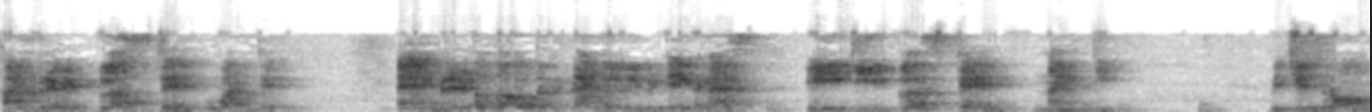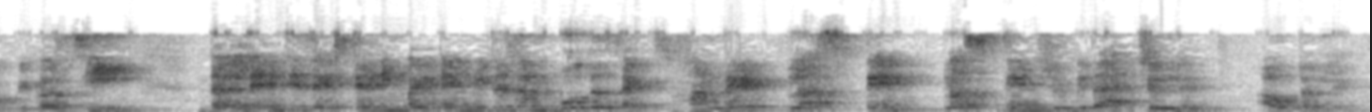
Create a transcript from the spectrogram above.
100 plus 10 to 110 and breadth of the outer rectangle will be taken as 80 plus 10 90 which is wrong because see the length is extending by 10 meters on both the sides. 100 plus 10 plus 10 should be the actual length outer length.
